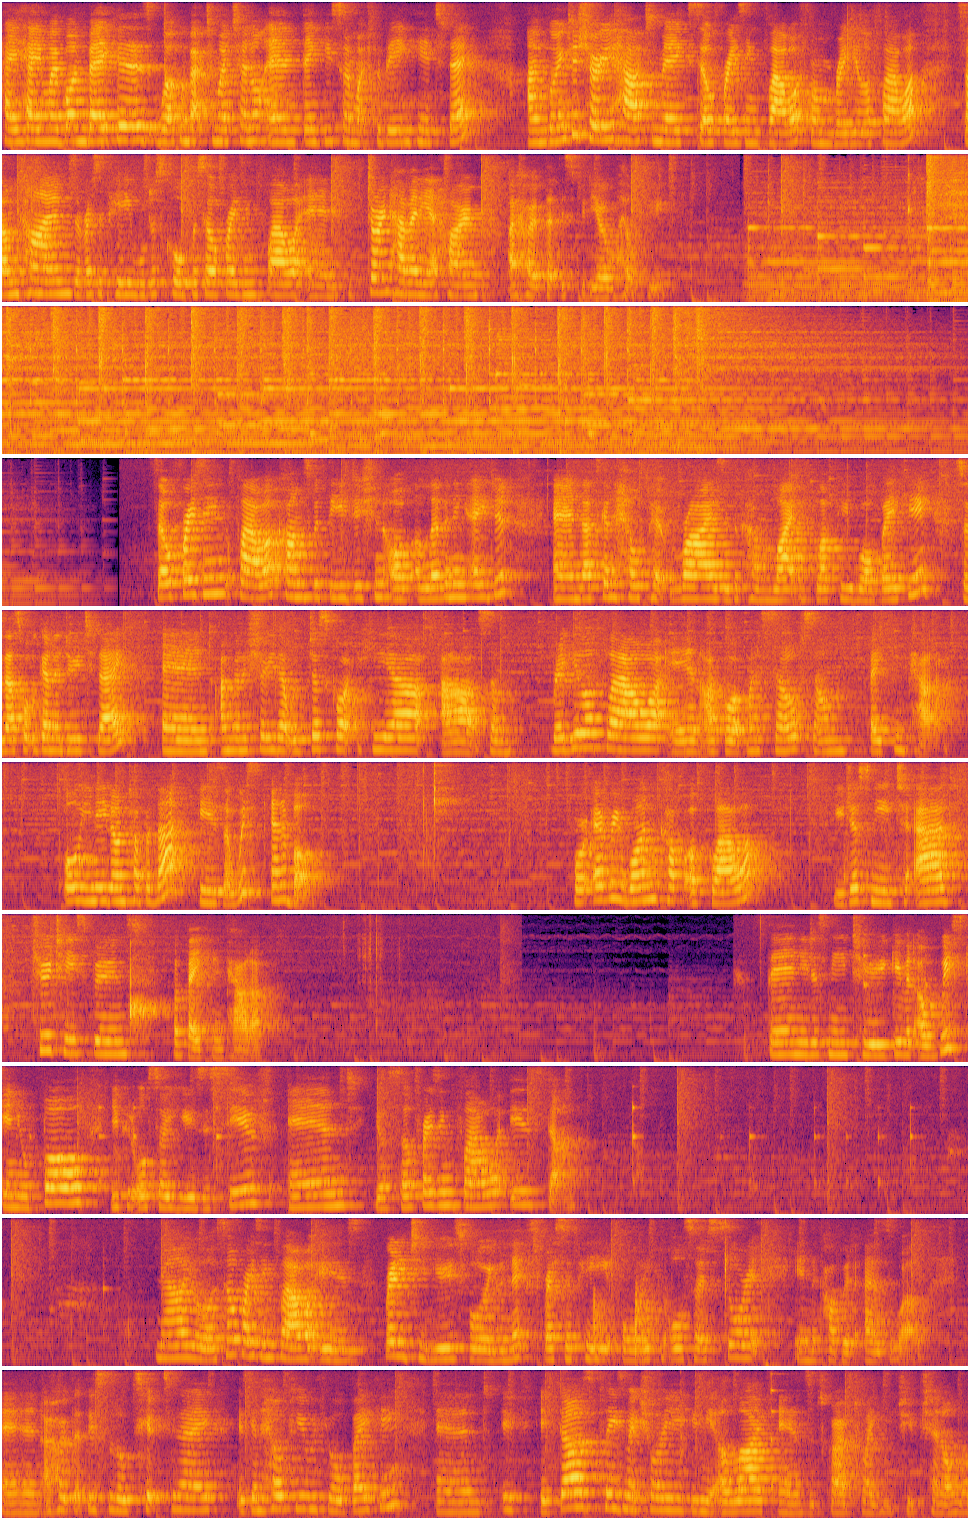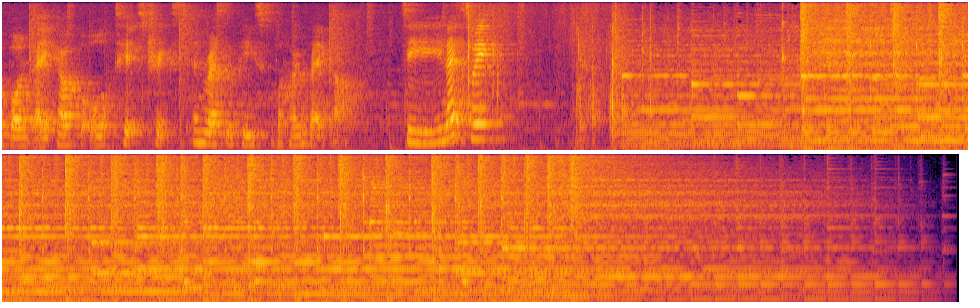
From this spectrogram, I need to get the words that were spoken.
Hey, hey, my Bon Bakers. Welcome back to my channel and thank you so much for being here today. I'm going to show you how to make self-raising flour from regular flour. Sometimes a recipe will just call for self-raising flour and if you don't have any at home, I hope that this video will help you. Self-raising flour comes with the addition of a leavening agent and that's gonna help it rise and become light and fluffy while baking. So that's what we're gonna do today. And I'm gonna show you that we've just got here uh, some regular flour and I've got myself some baking powder. All you need on top of that is a whisk and a bowl. For every one cup of flour, you just need to add two teaspoons of baking powder. Then you just need to give it a whisk in your bowl. You could also use a sieve and your self-raising flour is done. Now your self-raising flour is ready to use for your next recipe or you can also store it in the cupboard as well. And I hope that this little tip today is gonna help you with your baking. And if it does, please make sure you give me a like and subscribe to my YouTube channel, Le Bon Baker, for all tips, tricks, and recipes for the home baker. See you next week.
